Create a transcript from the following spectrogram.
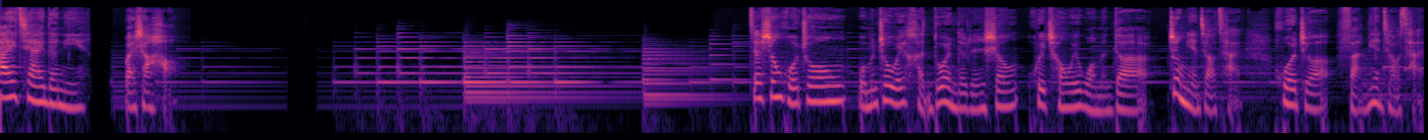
嗨，亲爱的你，晚上好。在生活中，我们周围很多人的人生会成为我们的正面教材或者反面教材，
